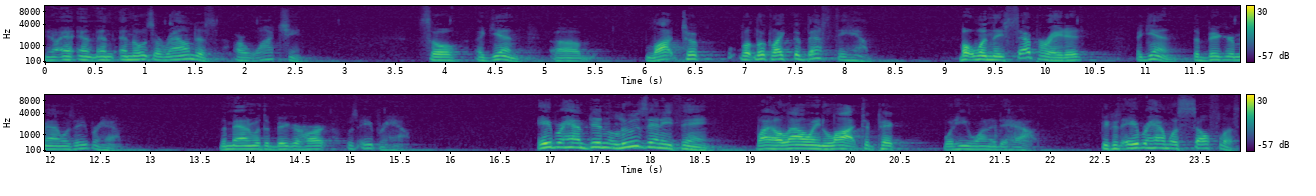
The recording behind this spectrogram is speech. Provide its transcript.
You know, and, and, and those around us are watching. So again, uh, Lot took what looked like the best to him. But when they separated, again, the bigger man was Abraham. The man with the bigger heart was Abraham. Abraham didn't lose anything by allowing Lot to pick what he wanted to have because Abraham was selfless.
